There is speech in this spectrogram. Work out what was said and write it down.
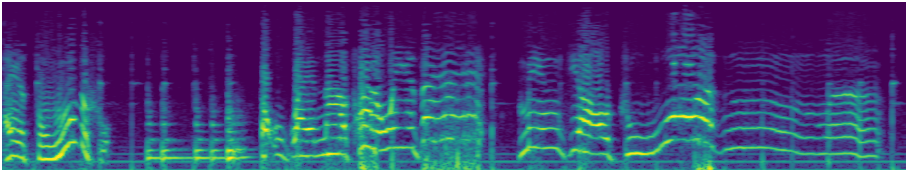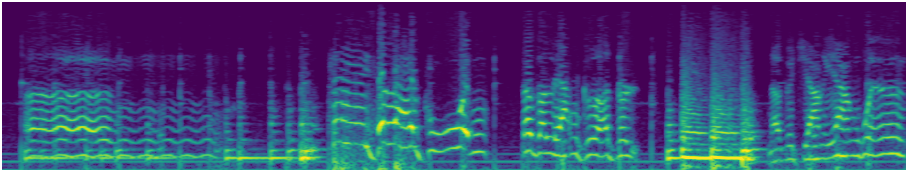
哎，总的说，都怪那篡位贼，名叫朱文。嗯嗯，提起来朱文那个两个字儿，那个江阳文，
